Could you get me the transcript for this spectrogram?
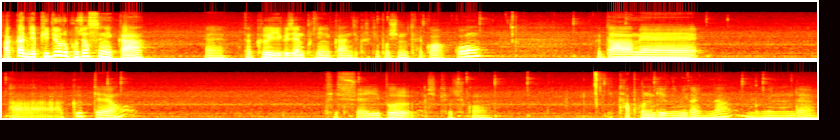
아까 이제 비디오로 보셨으니까 예, 그 이그젠플이니까 이제 그렇게 보시면 될 것 같고 그 다음에 아, 끌게요. 디세이블 시켜주고. 다 보는 게 의미가 있나? 모르겠는데.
